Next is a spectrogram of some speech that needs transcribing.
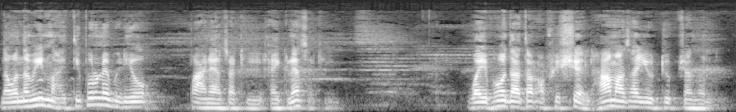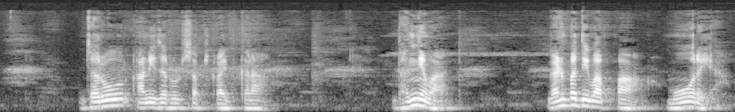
नवनवीन माहितीपूर्ण व्हिडिओ पाहण्यासाठी ऐकण्यासाठी वैभव दातार ऑफिशियल हा माझा यूट्यूब चॅनल जरूर आणि जरूर सबस्क्राईब करा. धन्यवाद. गणपती बाप्पा मोरया.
